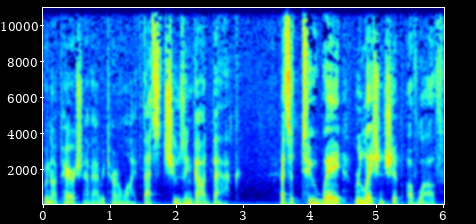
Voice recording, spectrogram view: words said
would not perish and have, have eternal life. That's choosing God back. That's a two way relationship of love.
